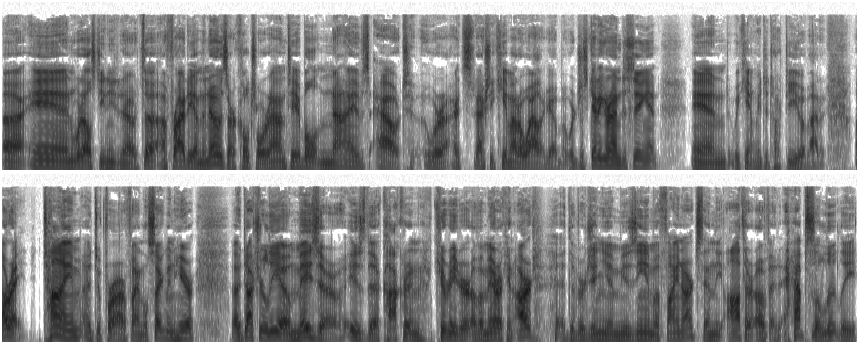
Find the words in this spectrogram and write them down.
Uh, and what else do you need to know? It's a Friday on the nose, our cultural roundtable, Knives Out, where it actually came out a while ago, but we're just getting around to seeing it and we can't wait to talk to you about it. All right, time uh, to, for our final segment here. Uh, Dr. Leo Mazow is the Cochrane Curator of American Art at the Virginia Museum of Fine Arts and the author of an absolutely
